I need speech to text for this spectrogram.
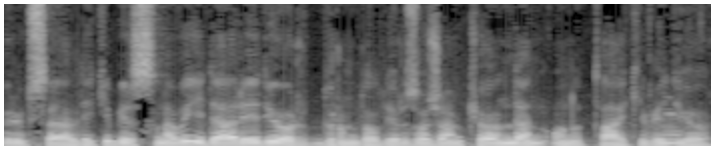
Brüksel'deki bir sınavı idare ediyor durumda oluyoruz. Hocam Köln'den onu takip ediyor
